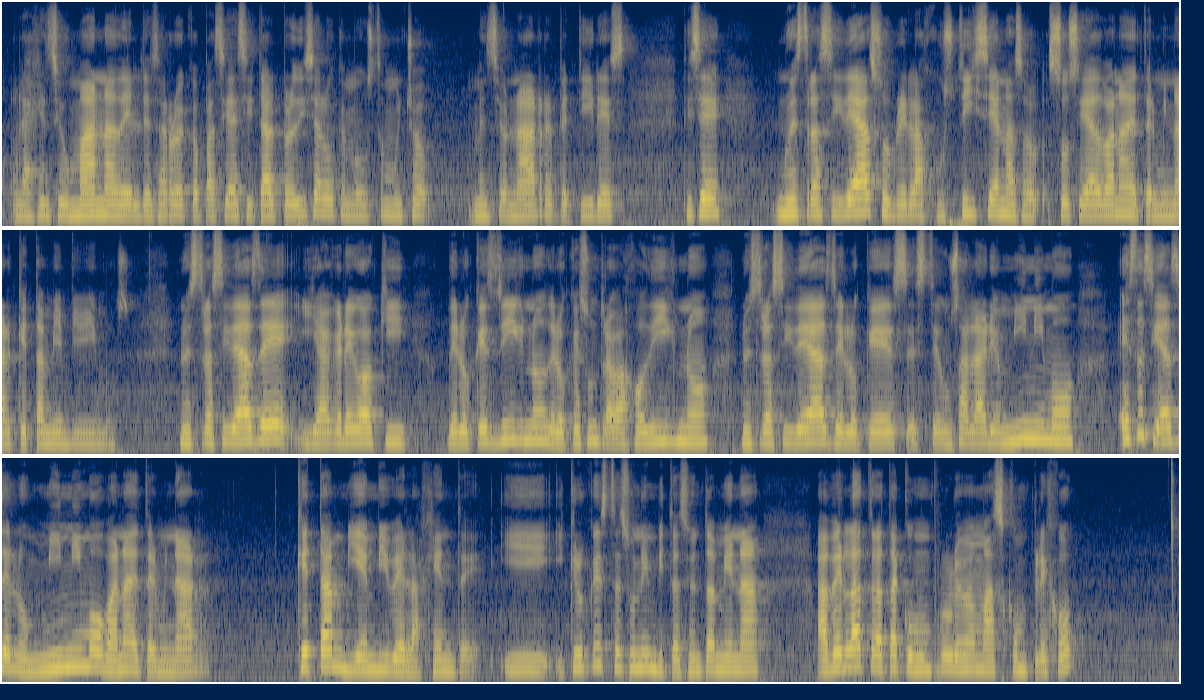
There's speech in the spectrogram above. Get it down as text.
la agencia humana, del desarrollo de capacidades y tal, pero dice algo que me gusta mucho mencionar, repetir, es, dice, nuestras ideas sobre la justicia en la sociedad van a determinar qué también vivimos. Nuestras ideas de, y agrego aquí, de lo que es digno, de lo que es un trabajo digno, nuestras ideas de lo que es este, un salario mínimo, estas ideas de lo mínimo van a determinar qué tan bien vive la gente. Y, creo que esta es una invitación también a, a ver la trata como un problema más complejo,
